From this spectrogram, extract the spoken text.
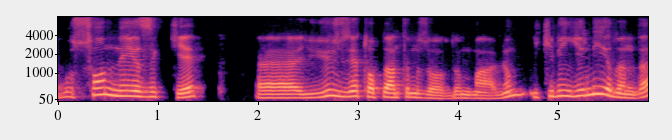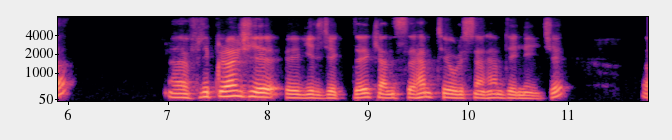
Bu son ne yazık ki yüz yüze toplantımız oldu malum. 2020 yılında Philip Grangier gelecekti. Kendisi hem teorisyen hem deneyci. E,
